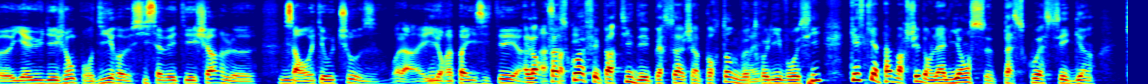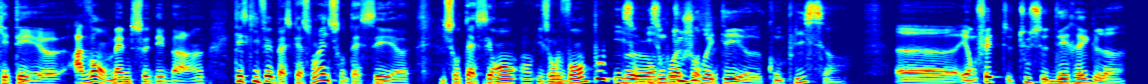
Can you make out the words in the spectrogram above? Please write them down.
euh, il y a eu des gens pour dire euh, si ça avait été Charles, euh, mm. ça aurait été autre chose. Voilà, il n'aurait pas hésité à. Alors, Pasqua fait partie des personnages importants de votre livre aussi. Qu'est-ce qui n'a pas marché dans l'alliance Pasqua-Séguin qui était avant même ce débat. Hein? Qu'est-ce qui fait? Parce qu'à ce moment-là, ils sont assez, ils sont assez, ils ont le vent en poupe. Ils ont, ils ont toujours été complices. et en fait, tout se dérègle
